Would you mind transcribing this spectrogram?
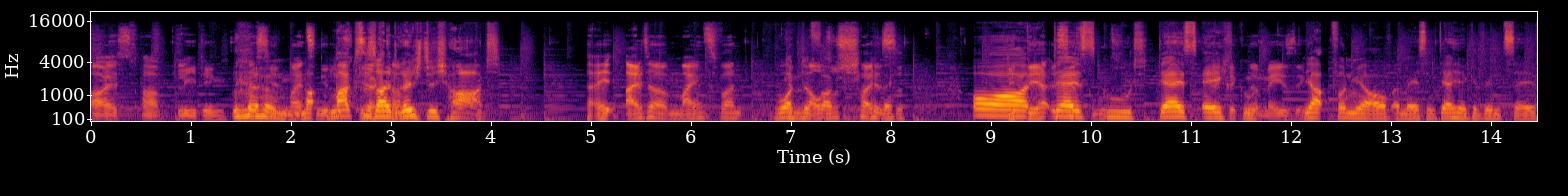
eyes are bleeding. Ma Max ist halt herkam. richtig hart. Ey, Alter, meins waren What genauso scheiße. Oh, Der der, ist ist, gut. Der ist Der echt kriegt gut. Ja, von mir auch amazing. Der hier gewinnt safe.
